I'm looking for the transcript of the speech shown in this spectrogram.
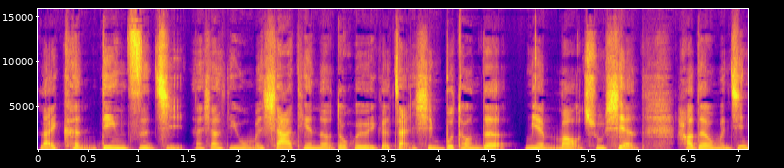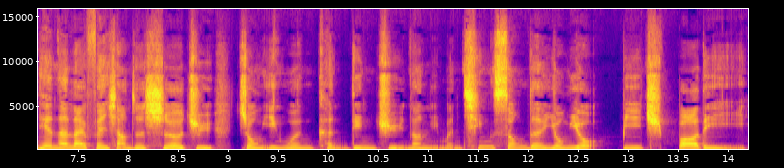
来肯定自己。那相信我们夏天呢，都会有一个崭新不同的面貌出现。好的，我们今天呢来分享这十二句中英文肯定句，让你们轻松的拥有 Beach Body。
